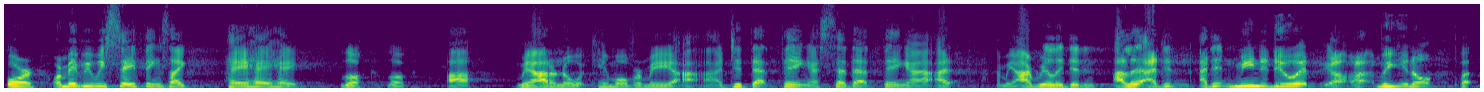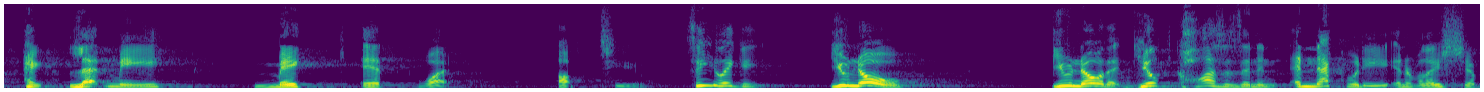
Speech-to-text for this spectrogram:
Or, or maybe we say things like, hey, hey, hey, look, look, uh, I mean, I don't know what came over me. I, I did that thing. I said that thing. I, I, I mean, I really didn't, I, I, didn't, I didn't mean to do it. I mean, you know, but hey, let me make it what? Up to you. See, like, you know, you know that guilt causes an inequity in a relationship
